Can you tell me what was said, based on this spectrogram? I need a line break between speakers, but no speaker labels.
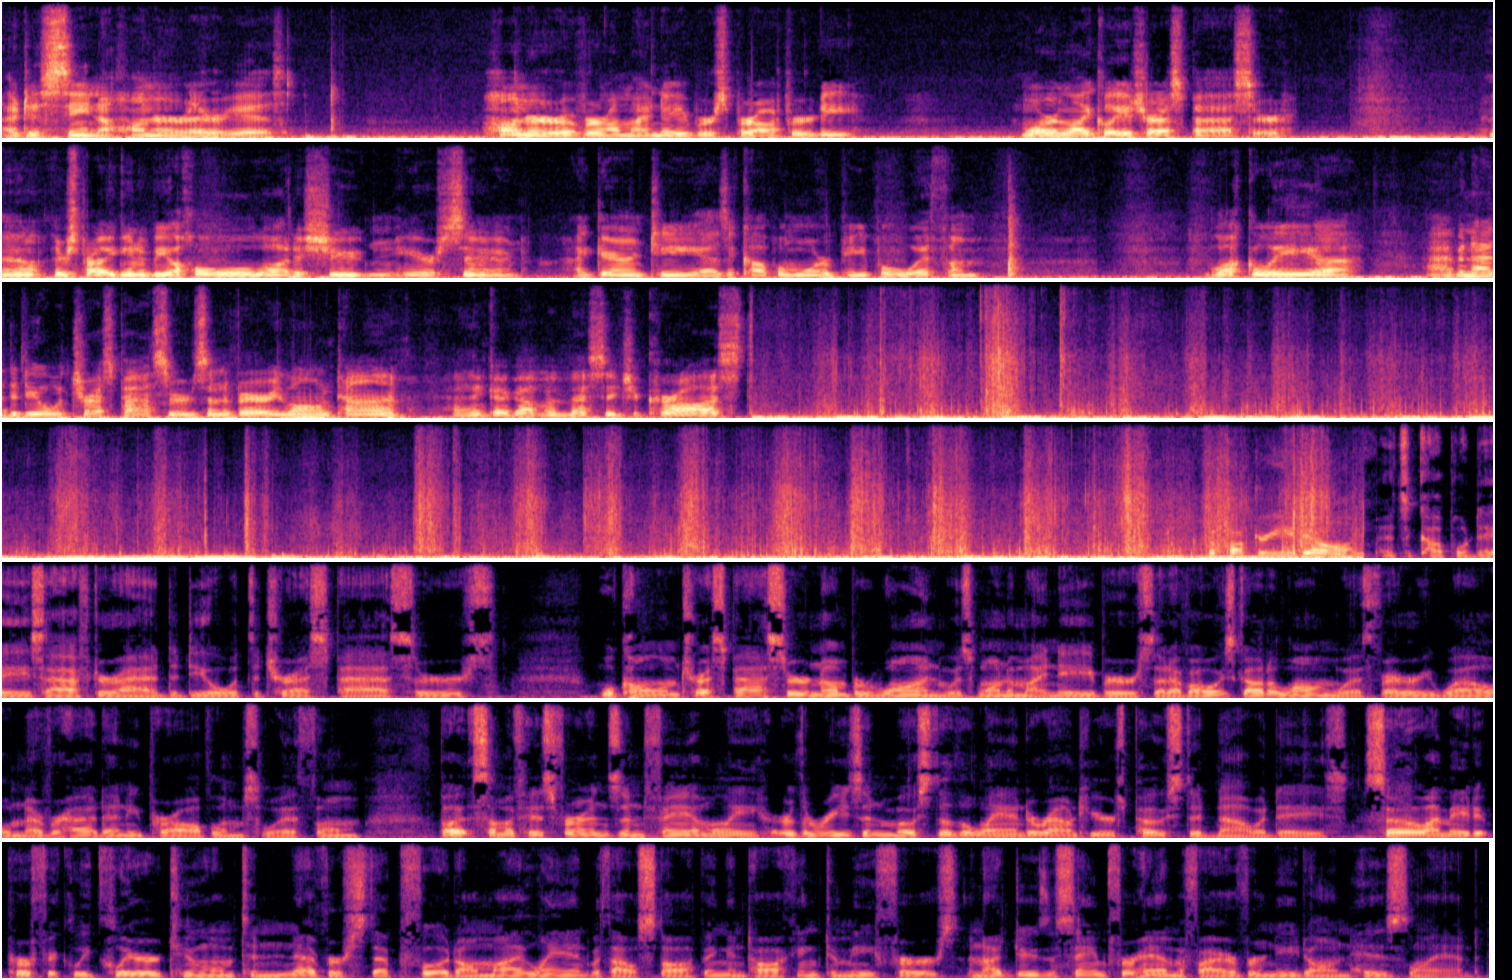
I just seen a hunter. There he is. Hunter over on my neighbor's property. More than likely a trespasser. Well, there's probably going to be a whole lot of shooting here soon. I guarantee he has a couple more people with him. Luckily, uh, I haven't had to deal with trespassers in a very long time. I think I got my message across. Fuck are you doing? It's a couple days after I had to deal with the trespassers. We'll call him trespasser number one was one of my neighbors that I've always got along with very well, never had any problems with them. But some of his friends and family are the reason most of the land around here is posted nowadays. So I made it perfectly clear to him to never step foot on my land without stopping and talking to me first, and I'd do the same for him if I ever need on his land.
